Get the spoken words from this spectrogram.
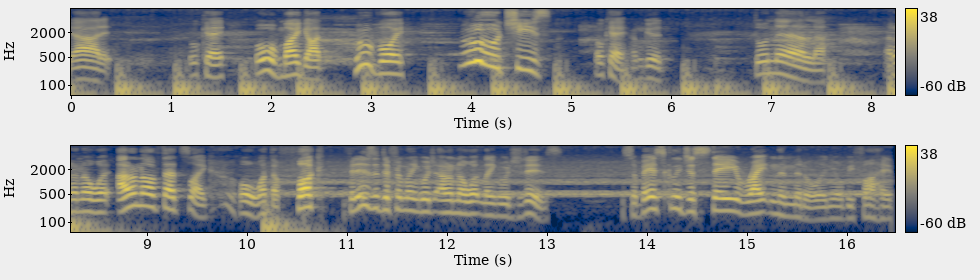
Got it. Okay. Oh my god. Ooh boy. Ooh cheese. Okay, I'm good. Donella. I don't know what I don't know if that's like oh what the fuck? If it is a different language, I don't know what language it is. So basically just stay right in the middle and you'll be fine.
